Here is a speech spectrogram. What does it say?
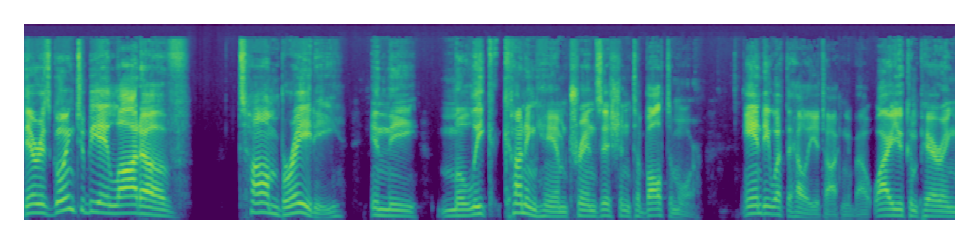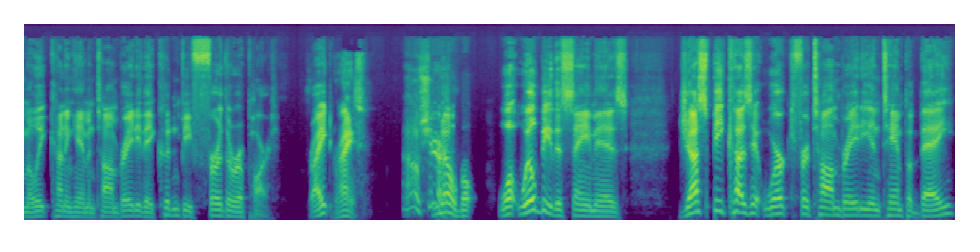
There is going to be a lot of Tom Brady in the Malik Cunningham transition to Baltimore. Andy, what the hell are you talking about? Why are you comparing Malik Cunningham and Tom Brady? They couldn't be further apart, right? Right. Oh, sure. No, but what will be the same is just because it worked for Tom Brady in Tampa Bay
